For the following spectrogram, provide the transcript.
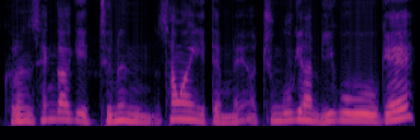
그런 생각이 드는 상황이기 때문에요. 중국이나 미국의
